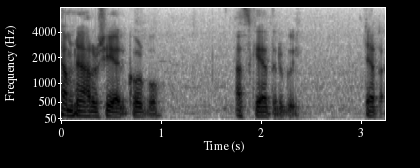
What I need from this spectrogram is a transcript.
সামনে আরও শেয়ার করব। আজকে এতটুকুই। টাটা।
